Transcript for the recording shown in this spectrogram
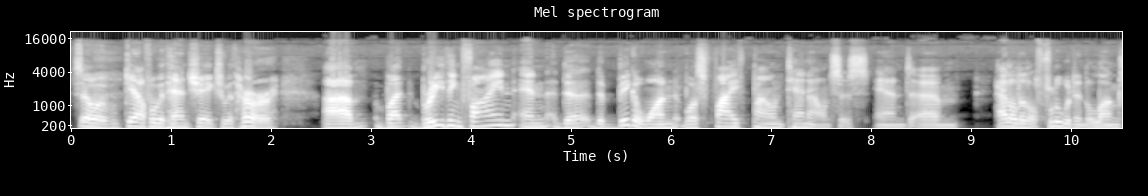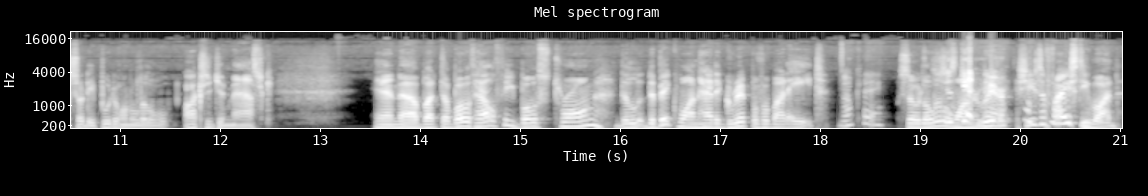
so careful with handshakes with her. Um, but breathing fine, and the the bigger one was five pound ten ounces, and um, had a little fluid in the lungs, so they put on a little oxygen mask. And uh, but they're both healthy, both strong. The the big one had a grip of about eight, Okay. so the little She's one really, she's a feisty one.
